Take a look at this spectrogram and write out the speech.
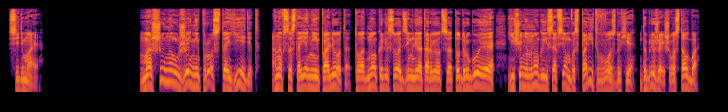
седьмая. Машина уже не просто едет, она в состоянии полета. То одно колесо от земли оторвется, то другое еще немного и совсем воспарит в воздухе до ближайшего столба.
